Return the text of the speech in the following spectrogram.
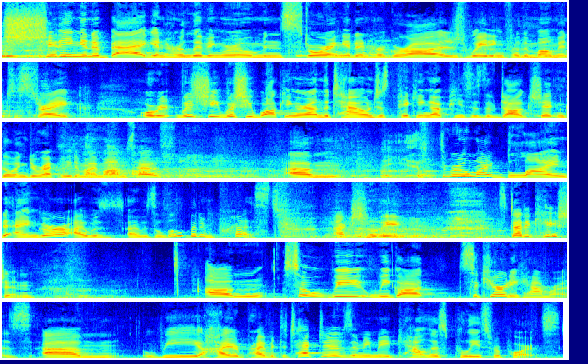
shitting in a bag in her living room and storing it in her garage, waiting for the moment to strike? Or was she, was she walking around the town just picking up pieces of dog shit and going directly to my mom's house? Um, through my blind anger, I was, I was a little bit impressed, actually. it's dedication. Um, so we, we got security cameras. Um, we hired private detectives and we made countless police reports.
